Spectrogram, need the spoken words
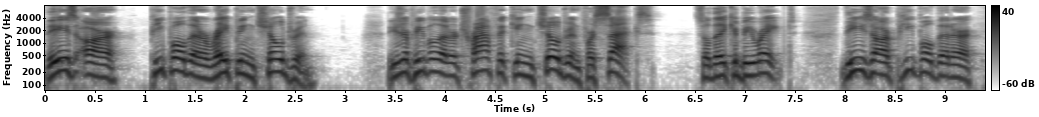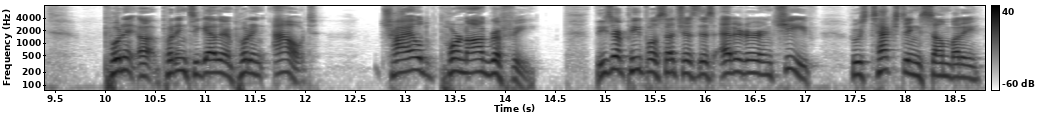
These are people that are raping children. These are people that are trafficking children for sex so they could be raped. These are people that are putting uh, putting together and putting out child pornography. These are people such as this editor in chief who's texting somebody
